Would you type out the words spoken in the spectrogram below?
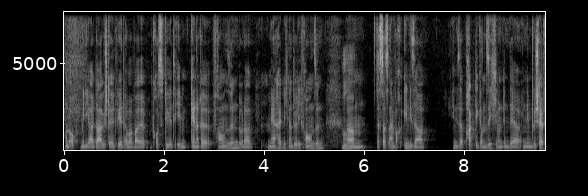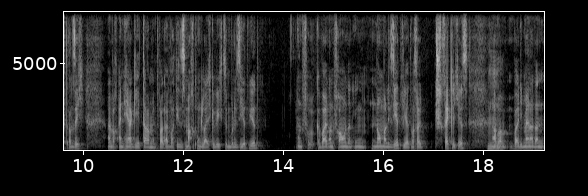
und auch medial dargestellt wird, aber weil Prostituierte eben generell Frauen sind oder mehrheitlich natürlich Frauen sind, mhm. ähm, dass das einfach in dieser in dieser Praktik an sich und in, der, in dem Geschäft an sich einfach einhergeht damit, weil einfach dieses Machtungleichgewicht symbolisiert wird und Gewalt an Frauen dann normalisiert wird, was halt schrecklich ist. Mhm. Aber weil die Männer dann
